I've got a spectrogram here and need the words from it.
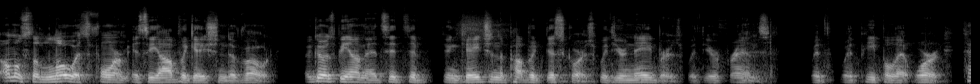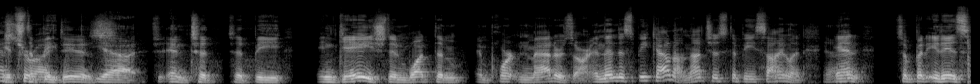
almost the lowest form is the obligation to vote. It goes beyond that. It's, it's to, to engage in the public discourse with your neighbors, with your friends, with with people at work. Test it's your to be, ideas. Yeah, and to to be engaged in what the important matters are, and then to speak out on, not just to be silent. Yeah. And so, but it is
